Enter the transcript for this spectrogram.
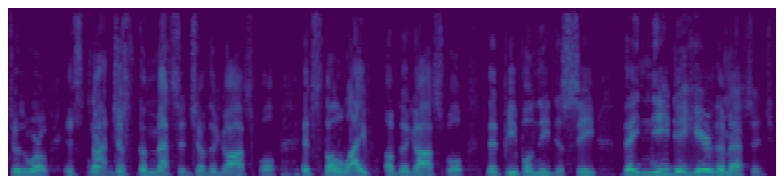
to the world. It's not just the message of the gospel, it's the life of the gospel that people need to see. They need to hear the message,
